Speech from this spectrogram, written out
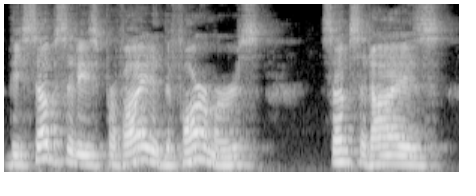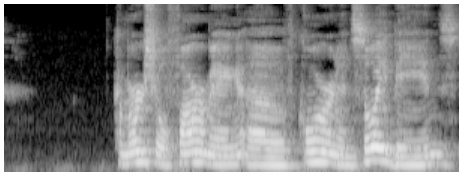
the subsidies provided to farmers subsidize commercial farming of corn and soybeans,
